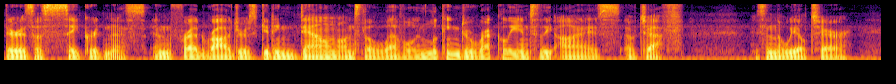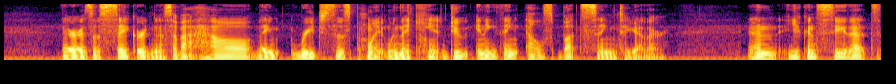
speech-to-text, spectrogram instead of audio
there is a sacredness, and Fred Rogers getting down onto the level and looking directly into the eyes of Jeff, who's in the wheelchair there is a sacredness about how they reach this point when they can't do anything else but sing together. And you can see that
